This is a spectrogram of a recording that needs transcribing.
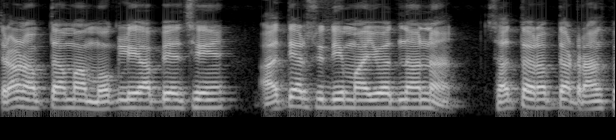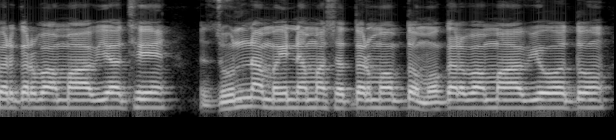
ત્રણ હપ્તામાં મોકલી આપે છે. અત્યાર સુધીમાં યોજનાના સત્તર હપ્તા ટ્રાન્સફર કરવામાં આવ્યા છે. જૂનના મહિનામાં સત્તરમો હપ્તો મોકલવામાં આવ્યો હતો.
